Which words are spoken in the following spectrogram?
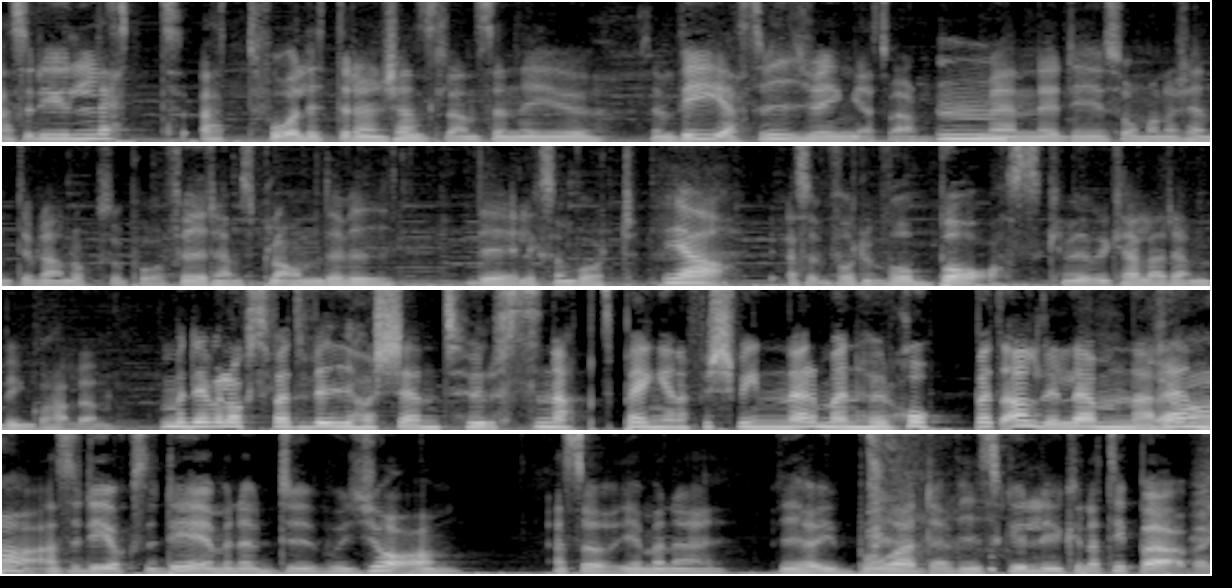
Alltså det är ju lätt att få lite den känslan. Sen, är ju, sen vet vi ju inget va. Mm. Men eh, det är ju så man har känt ibland också på Fridhemsplan. Där vi, det är liksom vårt, Ja, alltså vår, vår bas kan vi väl kalla den bingohallen. men det är väl också för att vi har känt hur snabbt pengarna försvinner men hur hoppet aldrig lämnar en. Ja, alltså det är också det. Jag menar du och jag. Alltså jag menar, vi har ju båda, vi skulle ju kunna tippa över.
